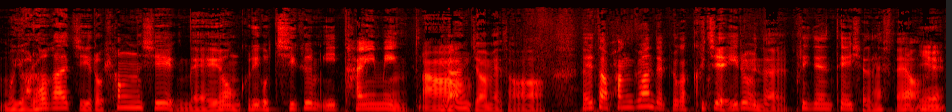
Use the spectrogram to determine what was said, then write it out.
뭐 여러 가지로 형식, 내용 그리고 지금 이 타이밍이라는 아. 점에서 일단 황교안 대표가 그제 일요일 날 프리젠테이션을 했어요. 예.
